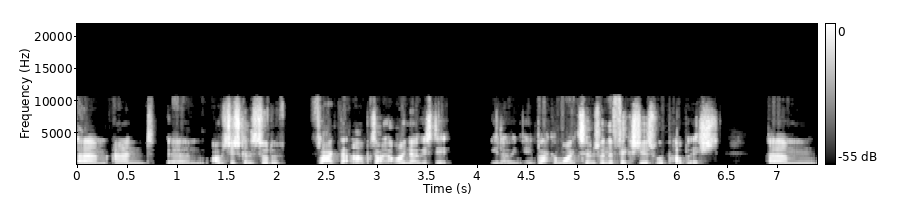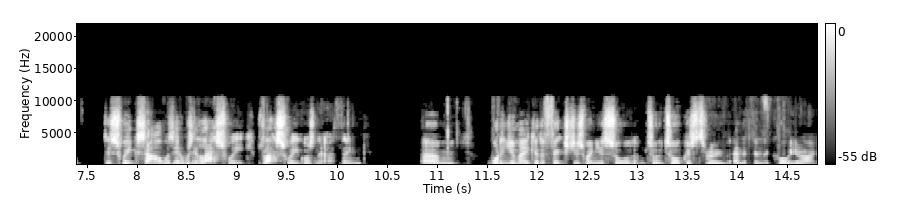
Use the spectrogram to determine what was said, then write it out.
Um, and um, I was just going to sort of flag that up because I, I, noticed it you know, in, in, black and white terms when the fixtures were published. Um, this week, Sal, was it? was it last week? It was last week, wasn't it? I think. Um, what did you make of the fixtures when you saw them? Talk, talk, us through anything that caught your eye.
